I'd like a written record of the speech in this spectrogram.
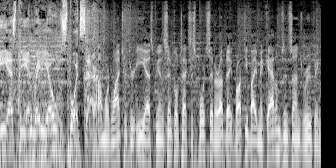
ESPN Radio Sports Center. I'm Ward with your ESPN Central Texas Sports Center update brought to you by McAdams and Sons Roofing.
